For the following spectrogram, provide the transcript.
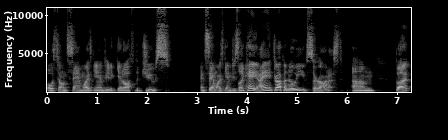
I was telling Samwise Gamgee to get off the juice, and Samwise Gamgee's like, "Hey, I ain't dropping no eaves, sir, honest." Um, but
